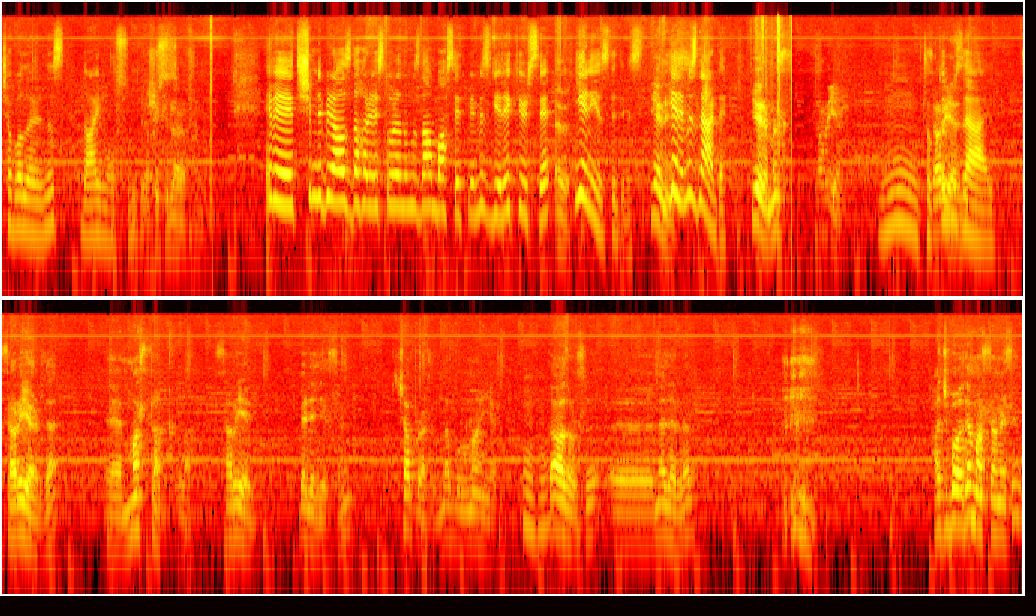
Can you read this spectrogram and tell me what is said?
çabalarınız daim olsun diyoruz. Teşekkürler efendim. Evet, şimdi biraz daha restoranımızdan bahsetmemiz gerekirse Evet. yeniyiz dediniz. Yeniyiz. Yerimiz nerede? Yerimiz Sarıyer. Hmm, çok da Sarıyer'de. güzel. Sarıyer'de e, Maslak'la Sarıyer Belediyesi'nin çaprazında bulunan yer. Daha doğrusu e, ne derler? Hacı Badem Hastanesi'nin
